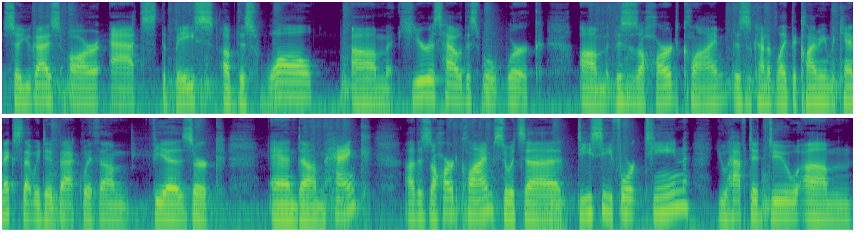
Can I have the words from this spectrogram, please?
so you guys are at the base of this wall. Um, here is how this will work. Um, this is a hard climb. This is kind of like the climbing mechanics that we did back with um, Via Zerk and um, Hank. Uh, this is a hard climb, so it's a DC 14. You have to do um,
